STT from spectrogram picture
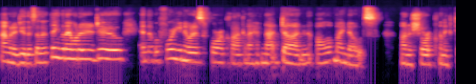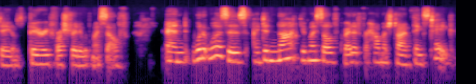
I'm going to do this other thing that I wanted to do. And then before you know it, it's four o'clock and I have not done all of my notes on a short clinic date. I was very frustrated with myself. And what it was is I did not give myself credit for how much time things take.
